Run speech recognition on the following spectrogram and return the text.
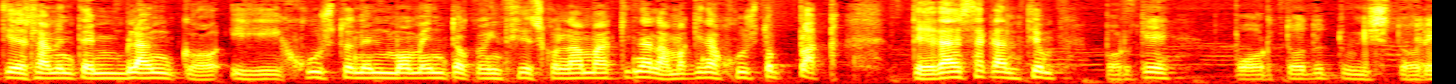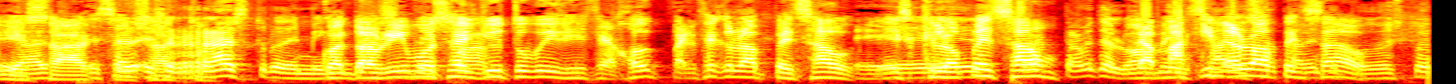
tienes la mente en blanco y justo en el momento coincides con la máquina, la máquina justo, ¡plac!, te da esa canción. ¿Por qué? Por todo tu historial, Exacto, ese exacto. rastro de miguitas Cuando abrimos el. YouTube y dice, joder, parece que lo ha pensado. es que lo ha pensado. Lo ha la pensado, máquina lo ha pensado. esto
